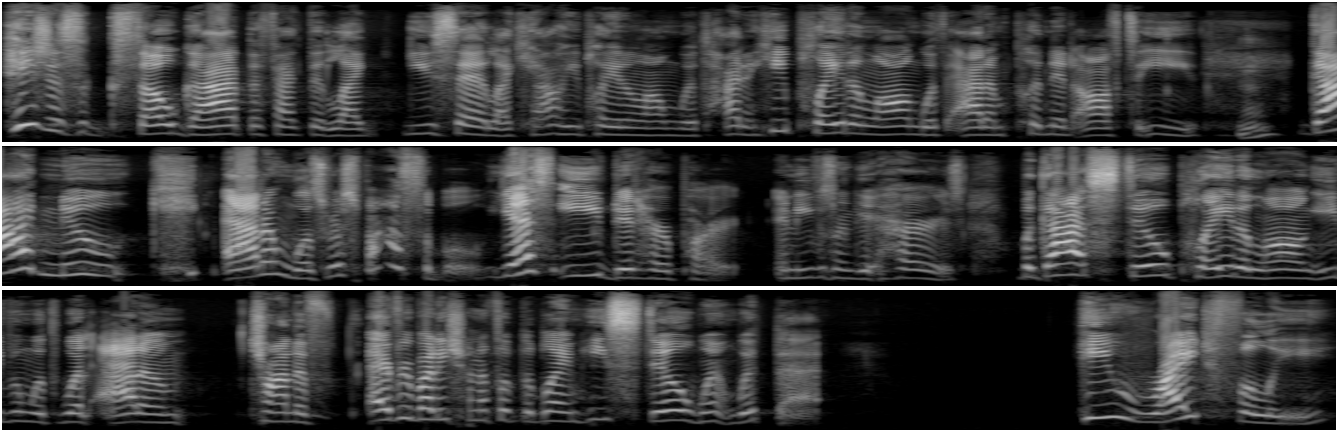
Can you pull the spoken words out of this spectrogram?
He's just so God. The fact that, like you said, like how he played along with hiding, he played along with Adam putting it off to Eve. Mhm. God knew he- Adam was responsible. Yes, Eve did her part, and Eve was gonna get hers, but God still played along, even with what Adam trying to. Everybody trying to flip the blame. He still went with that. He rightfully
